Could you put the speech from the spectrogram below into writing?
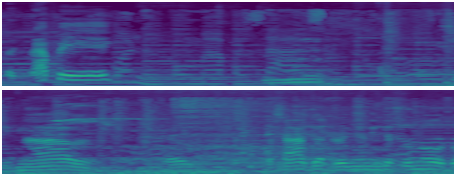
Na traffic. Hmm. Signal. Okay. Kasagad rin yan yung kasunod.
